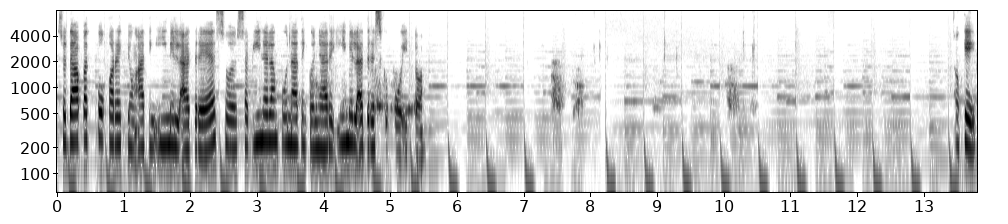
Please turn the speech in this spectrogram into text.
So, dapat po correct yung ating email address. So, sabihin na lang po natin, kunyari, email address ko po ito. Okay.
